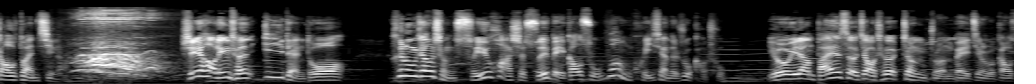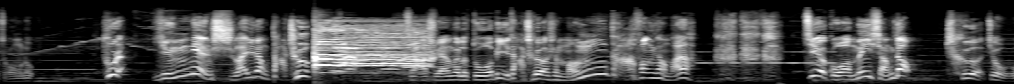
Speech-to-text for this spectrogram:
高端技能。十一号凌晨一点多，黑龙江省绥化市绥北高速望奎县的入口处，有一辆白色轿车正准备进入高速公路，突然迎面驶来一辆大车，驾驶员为了躲避大车是猛打方向盘啊，结果没想到。车就嗖嗖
